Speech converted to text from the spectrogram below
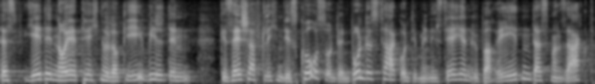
dass jede neue Technologie will den gesellschaftlichen Diskurs und den Bundestag und die Ministerien überreden, dass man sagt,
